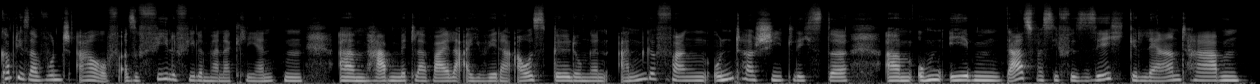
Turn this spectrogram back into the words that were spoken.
kommt dieser Wunsch auf. Also viele, viele meiner Klienten ähm, haben mittlerweile Ayurveda-Ausbildungen angefangen, unterschiedlichste, ähm, um eben das, was sie für sich gelernt haben,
